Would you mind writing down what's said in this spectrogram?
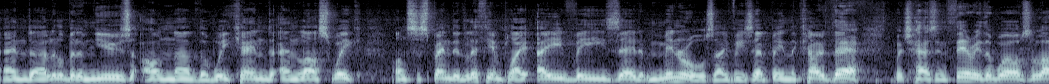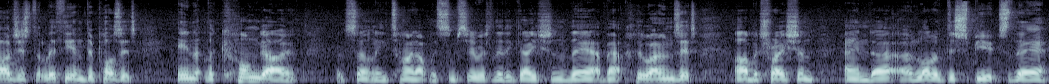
And a little bit of news on uh, the weekend and last week on suspended lithium play AVZ Minerals, AVZ being the code there, which has in theory the world's largest lithium deposit in the Congo, but certainly tied up with some serious litigation there about who owns it, arbitration, and uh, a lot of disputes there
